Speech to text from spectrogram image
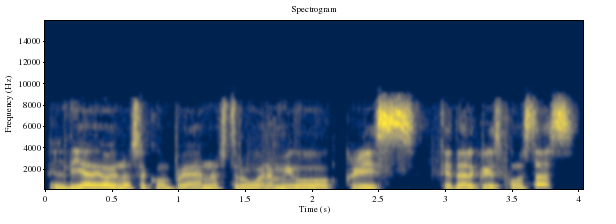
El día de hoy nos acompaña nuestro buen amigo Chris. ¿Qué tal Chris? ¿Cómo estás?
